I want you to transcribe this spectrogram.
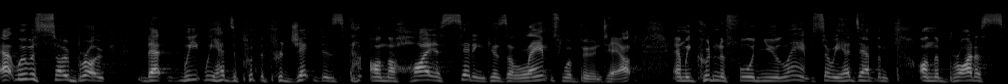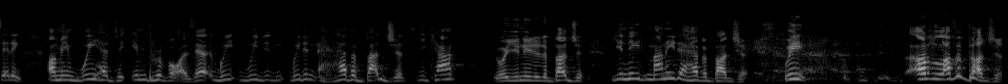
Uh, we were so broke that we, we had to put the projectors on the highest setting because the lamps were burnt out and we couldn't afford new lamps. So we had to have them on the brightest setting. I mean, we had to improvise. Uh, we, we, didn't, we didn't have a budget. You can't, or you needed a budget. You need money to have a budget. We, I'd love a budget.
